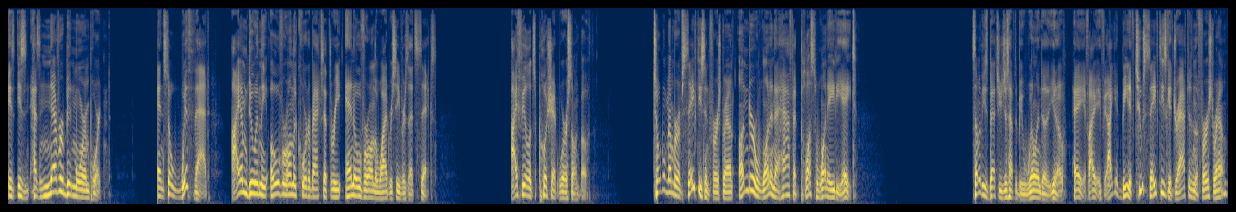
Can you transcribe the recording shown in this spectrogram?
is, is has never been more important. And so with that, I am doing the over on the quarterbacks at three and over on the wide receivers at six. I feel it's push at worst on both. Total number of safeties in first round under one and a half at plus 188. Some of these bets you just have to be willing to, you know, hey, if I if I get beat, if two safeties get drafted in the first round,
